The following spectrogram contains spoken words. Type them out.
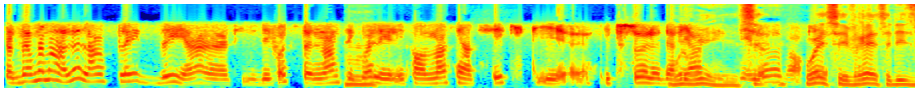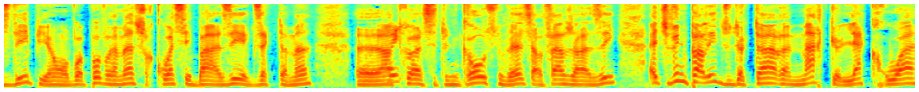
Ce gouvernement-là lance plein d'idées, hein. Puis des fois, tu te demandes c'est quoi les, les fondements scientifiques puis euh, et tout ça là, derrière oui, oui, ces c'est, oui, euh, vrai, c'est des idées, puis on voit pas vraiment sur quoi c'est basé exactement. Euh, En tout cas, c'est une grosse nouvelle, ça va faire jaser. Hey, tu veux nous parler du docteur Marc Lacroix,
